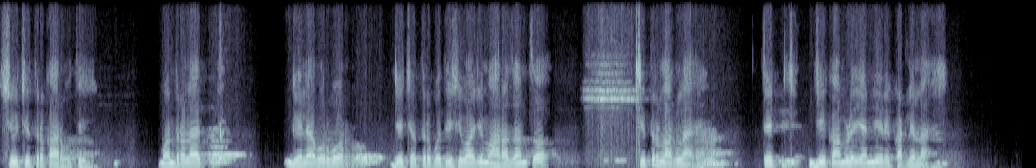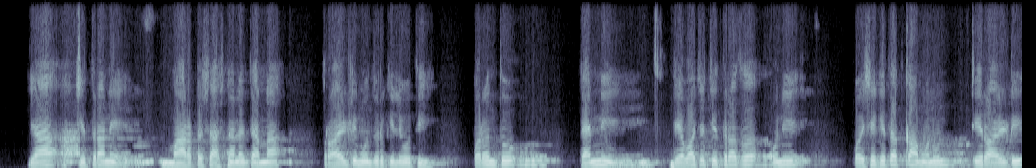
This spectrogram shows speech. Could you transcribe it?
शिवचित्रकार होते. मंत्रालयात गेल्याबरोबर जे छत्रपती शिवाजी महाराजांचं चित्र लागलं आहे ते जे कांबळे यांनी रेखाटलेलं आहे. या चित्राने महाराष्ट्र शासनाने त्यांना रॉयल्टी मंजूर केली होती परंतु त्यांनी देवाच्या चित्राचं कोणी पैसे घेतात का म्हणून ती रॉयल्टी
